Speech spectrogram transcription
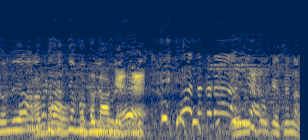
हाँ, हाँ, हाँ, कैसे ना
